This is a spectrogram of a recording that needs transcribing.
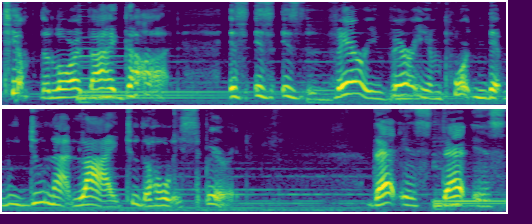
tempt the Lord thy God. It's, it's, it's very, very important that we do not lie to the Holy Spirit. That is that is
